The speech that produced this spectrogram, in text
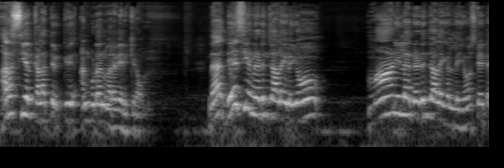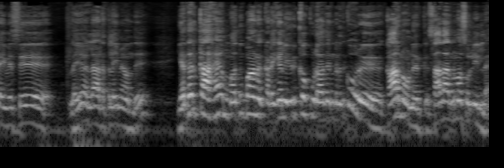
அரசியல் களத்திற்கு அன்புடன் வரவேற்கிறோம். இந்த தேசிய நெடுஞ்சாலையிலையும் மாநில நெடுஞ்சாலைகள்லையும் ஸ்டேட் ஹைவேஸ்லையும் எல்லா இடத்துலையுமே வந்து எதற்காக மதுபான கடைகள் இருக்கக்கூடாதுன்றதுக்கு ஒரு காரணம் ஒன்று இருக்குது சாதாரணமாக சொல்லிடல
